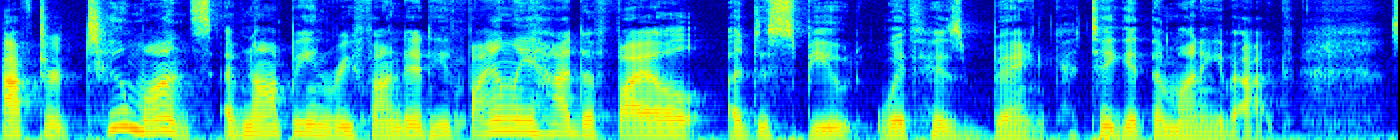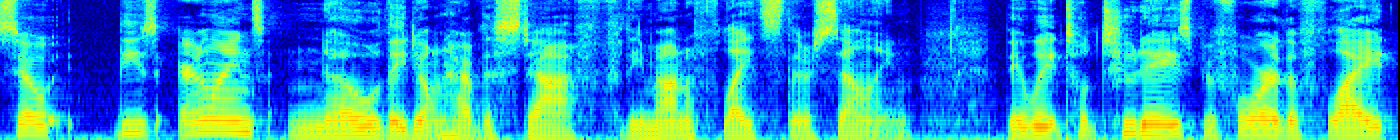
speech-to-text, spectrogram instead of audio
after two months of not being refunded, he finally had to file a dispute with his bank to get the money back. So these airlines know they don't have the staff for the amount of flights they're selling. They wait till two days before the flight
